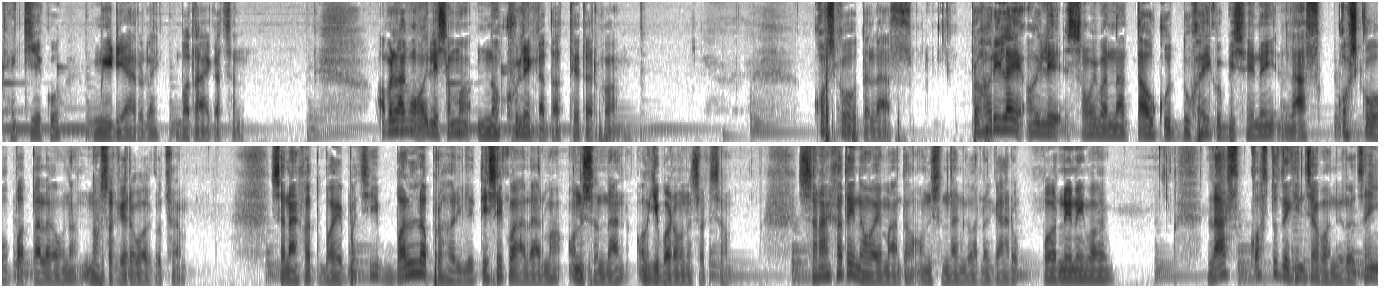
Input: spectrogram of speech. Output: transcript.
फ्याँकिएको मिडियाहरूलाई बताएका छन्। अब लागौँ अहिलेसम्म नखुलेका तथ्यतर्फ। कसको हो त लास? प्रहरीलाई अहिले सबैभन्दा टाउको दुखाइको विषय नै लास कसको हो पत्ता लगाउन नसकेर भएको छ। शनाखत भएपछि बल्ल प्रहरीले त्यसैको आधारमा अनुसन्धान अघि बढाउन सक्छ। शनाखतै नभएमा त अनुसन्धान गर्न गाह्रो पर्ने नै भयो। लास कस्तो देखिन्छ भनेर चाहिँ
